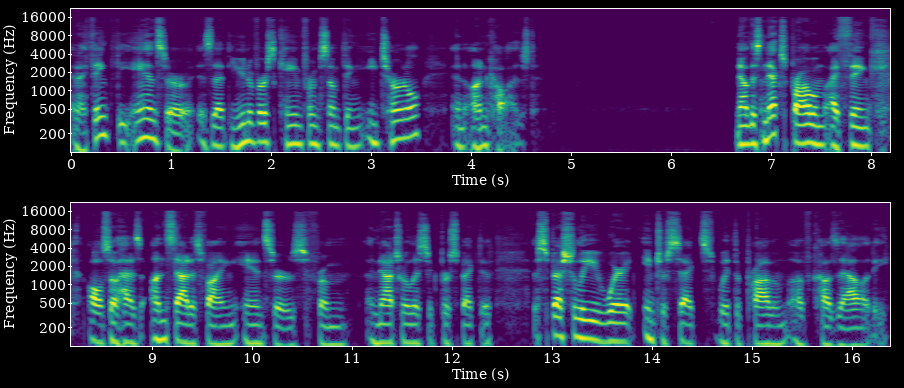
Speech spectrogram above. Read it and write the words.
and I think the answer is that the universe came from something eternal and uncaused. Now, this next problem, I think, also has unsatisfying answers from a naturalistic perspective, especially where it intersects with the problem of causality.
